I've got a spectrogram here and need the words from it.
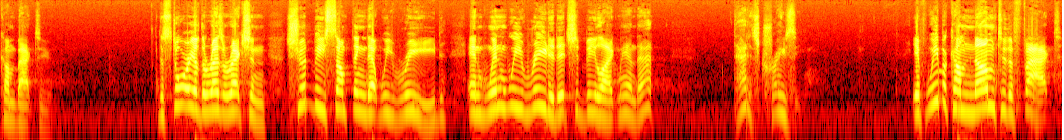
come back to. The story of the resurrection should be something that we read and when we read it, it should be like, man, that, that is crazy. If we become numb to the fact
